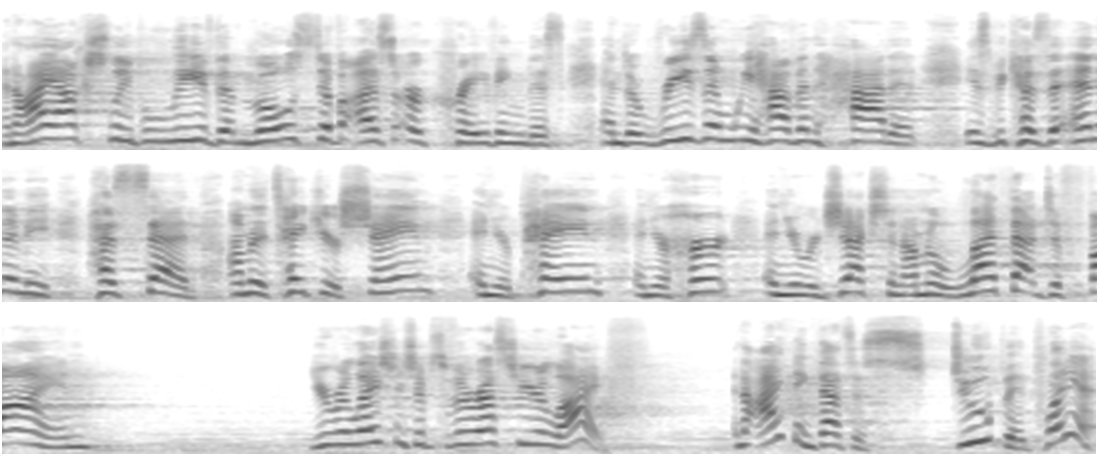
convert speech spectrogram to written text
And I actually believe that most of us are craving this. And the reason we haven't had it is because the enemy has said, I'm gonna take your shame and your pain and your hurt and your rejection, I'm gonna let that define your relationships for the rest of your life. And I think that's a stupid plan.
